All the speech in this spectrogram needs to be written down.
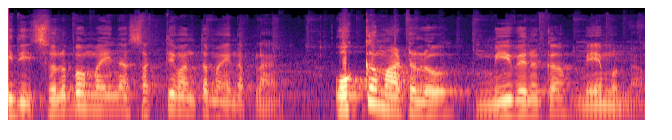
ఇది సులభమైన శక్తివంతమైన ప్లాన్. ఒక్క మాటలో మీ వెనుక మేమున్నాం.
